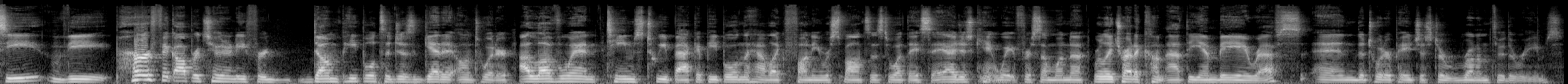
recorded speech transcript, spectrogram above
see the perfect opportunity for dumb people to just get it on Twitter. I love when teams tweet back at people and they have like funny responses to what they say. I just can't wait for someone to really try to come at the NBA refs and the Twitter page just to run them through the reams.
